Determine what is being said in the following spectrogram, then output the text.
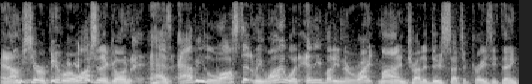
And I'm sure people are watching it going, has Abby lost it? I mean, why would anybody in their right mind try to do such a crazy thing?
